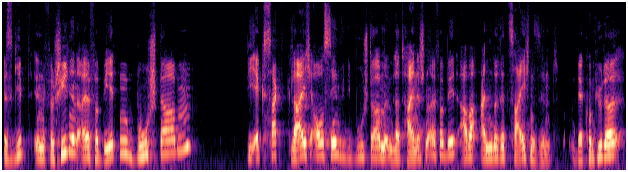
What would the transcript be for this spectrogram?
Es gibt in verschiedenen Alphabeten Buchstaben, die exakt gleich aussehen wie die Buchstaben im lateinischen Alphabet, aber andere Zeichen sind. Der Computer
